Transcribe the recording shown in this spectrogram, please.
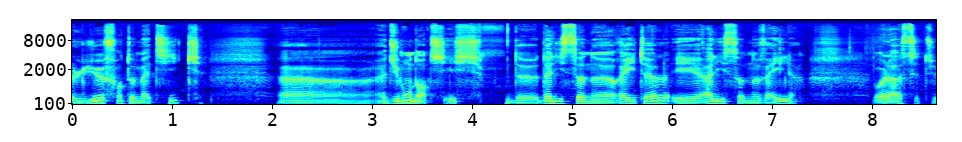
Lieux fantomatiques du monde entier de d'Alison Reitel et Alison Vale. Voilà, c'est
